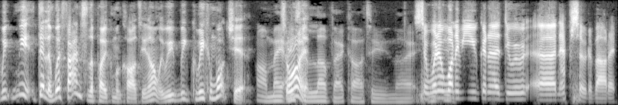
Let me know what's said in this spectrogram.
we, me, Dylan, we're fans of the Pokemon cartoon, aren't we? We we, we can watch it. Oh mate, It's I used alright. to love that cartoon. Like, So when are one of you gonna do uh, an episode about it?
